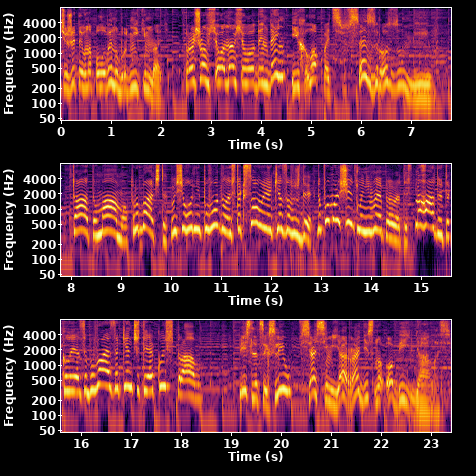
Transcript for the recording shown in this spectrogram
чи жити в наполовину брудній кімнаті. Пройшов всього-навсього один день, і хлопець все зрозумів. Тато, мамо, пробачте, ви сьогодні поводились так само, як я завжди. Допоможіть мені виправитись. Нагадуйте, коли я забуваю закінчити якусь справу. Після цих слів вся сім'я радісно обійнялась.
